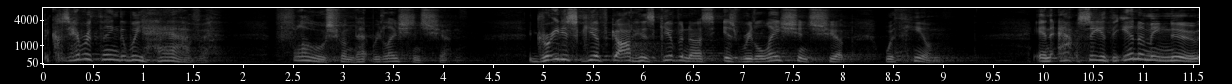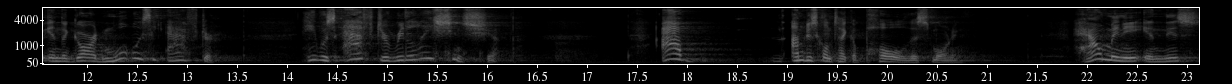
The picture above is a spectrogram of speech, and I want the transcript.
Because everything that we have flows from that relationship. The greatest gift God has given us is relationship with Him. And see, if the enemy knew in the garden, what was he after? He was after relationship. I I'm just going to take a poll this morning. How many in this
